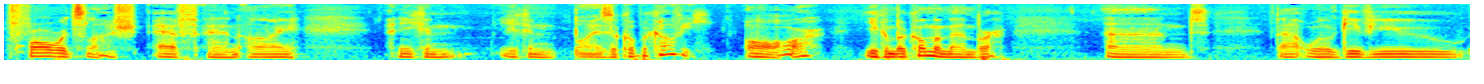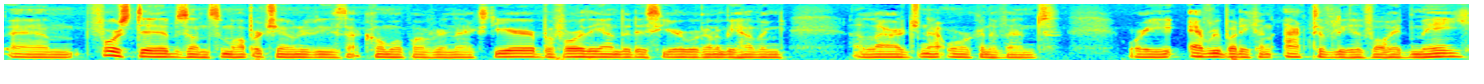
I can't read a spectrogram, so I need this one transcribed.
forward slash FNI, and you can you can buy us a cup of coffee, or you can become a member, and that will give you um, first dibs on some opportunities that come up over the next year. Before the end of this year, we're going to be having a large networking event where you, everybody can actively avoid me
